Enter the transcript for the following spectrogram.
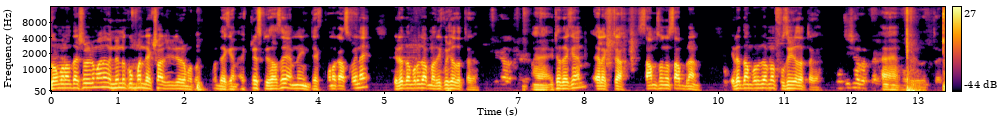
যমুনা দেড়শো লিটার মানে অন্যান্য কোম্পানির একশো আশি লিটারের মতো। দেখেন একটু স্ক্রেচ আছে এমনি ইনটেক কোনো কাজ হয় নাই। এটার দাম পড়বে আপনার একুশ হাজার টাকা। হ্যাঁ এটা দেখেন এলেকট্রা স্যামসং এর সাব ব্র্যান্ড এটার দাম পড়বে আপনার পঁচিশ হাজার টাকা। হ্যাঁ হ্যাঁ পঁচিশ হাজার টাকা।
